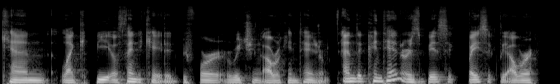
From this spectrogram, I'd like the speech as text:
can like be authenticated before reaching our container. And the container is basic basically our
